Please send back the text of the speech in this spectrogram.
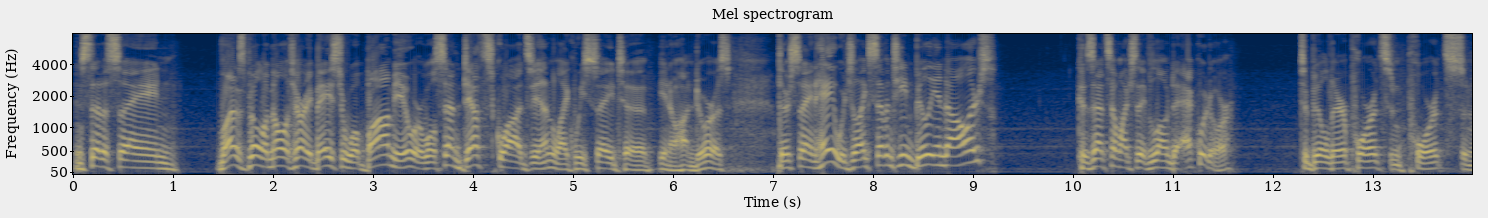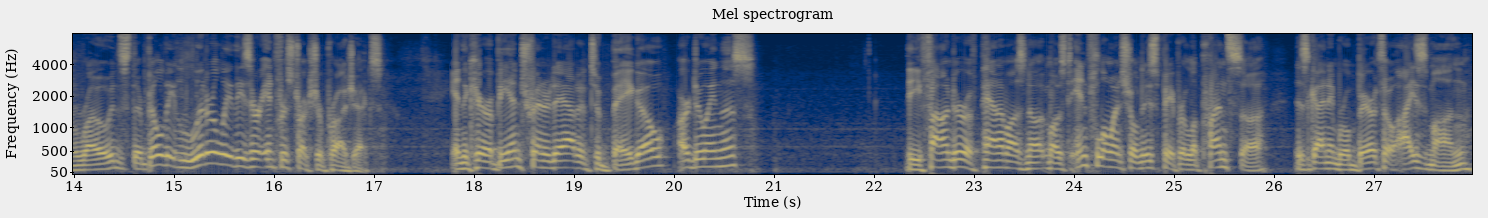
instead of saying, let us build a military base or we'll bomb you or we'll send death squads in, like we say to you know Honduras, they're saying, hey, would you like $17 billion? Because that's how much they've loaned to Ecuador to build airports and ports and roads. They're building, literally, these are infrastructure projects. In the Caribbean, Trinidad and Tobago are doing this. The founder of Panama's most influential newspaper, La Prensa, is a guy named Roberto Eisenmann.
